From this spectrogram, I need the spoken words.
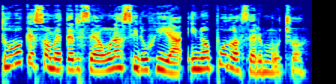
tuvo que someterse a una cirugía y no pudo hacer mucho.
